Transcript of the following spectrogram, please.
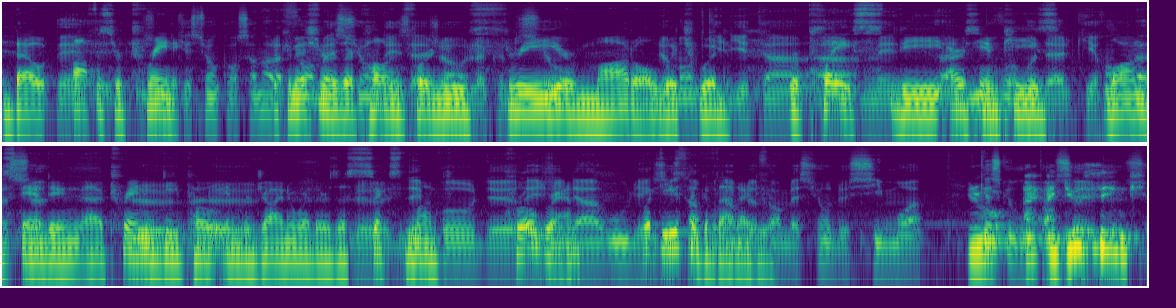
about Mais officer training. The commissioners are calling for a new three-year model which would qu'il y ait un, replace un- the RCMP's modèle long-standing uh, training le- depot in Regina, where there's a six-month program. Regina où il What do you think of that idea? formation de six mois. You know, Qu'est-ce que vous I, I do think,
